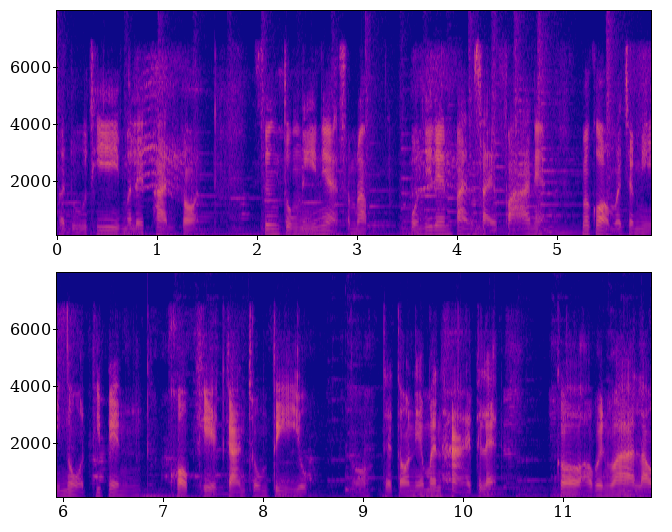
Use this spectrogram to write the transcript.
มาดูที่เมล็ดพันธุ์ก่อน ซึ่งตรงนี้เนี่ยสำหรับคนที่เล่นปั่นสายฟ้าเนี่ย เมื่อก่อนมันจะมีโหนดที่เป็นขอบเขตการโจมตีอยู่ เนาะแต่ตอนนี้มันหายไปแล้ว ก็เอาเป็นว่าเรา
